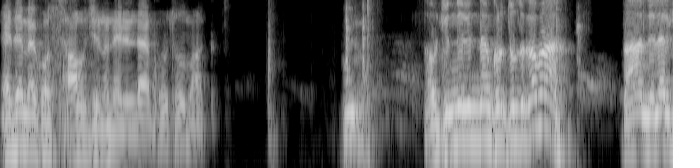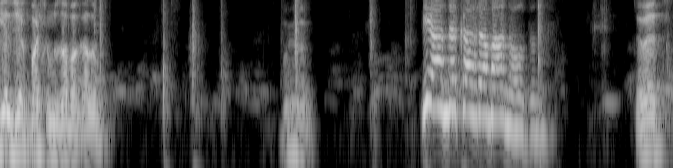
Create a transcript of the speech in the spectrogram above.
Ne demek o savcının elinden kurtulmak? Buyurun. Savcının elinden kurtulduk ama daha neler gelecek başımıza bakalım. Buyurun. Bir anda kahraman oldunuz. Evet,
